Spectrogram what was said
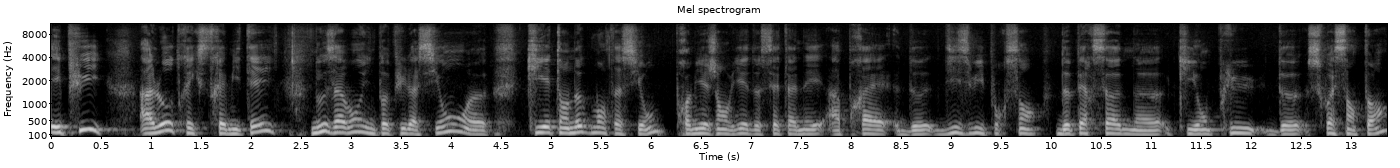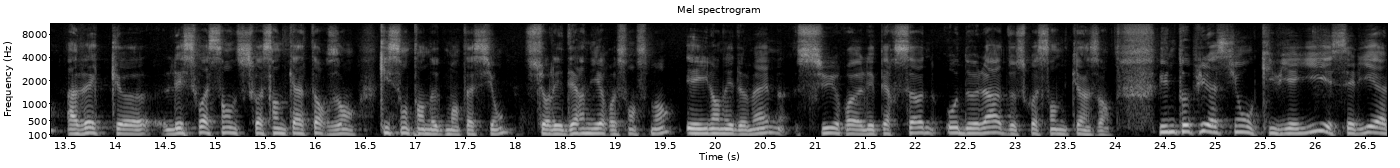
Et puis, à l'autre extrémité, nous avons une population euh, qui est en augmentation. 1er janvier de cette année, à près de 18% de personnes euh, qui ont plus de 60 ans, avec euh, les 60-74 ans qui sont en augmentation sur les derniers recensements. Et il en est de même sur les personnes au-delà de 75 ans. Une population qui vieillit, et c'est lié à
